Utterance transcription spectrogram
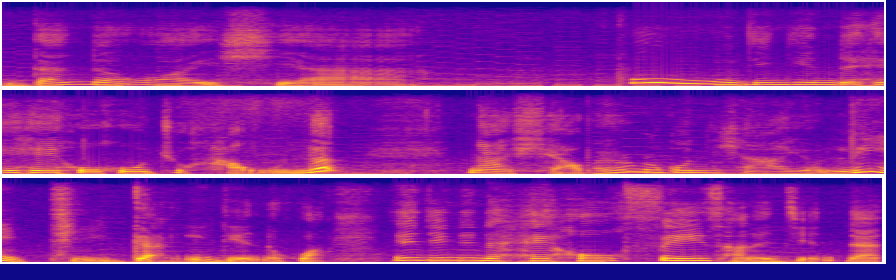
简单的画一下，哦，今天的黑黑吼吼就好了。那小朋友，如果你想要有立体感一点的话，因为今天的黑猴非常的简单。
